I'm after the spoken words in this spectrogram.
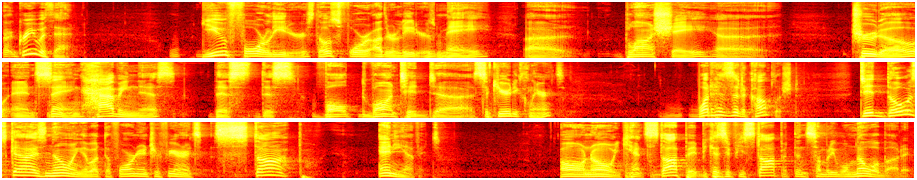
agree with that. You four leaders, those four other leaders, May, uh, Blanchet, uh, Trudeau and Singh having this this this vault, vaunted uh, security clearance, what has it accomplished? Did those guys knowing about the foreign interference stop any of it? Oh no, you can't stop it because if you stop it, then somebody will know about it.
